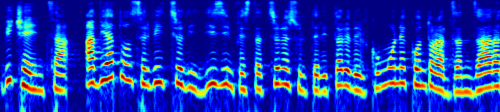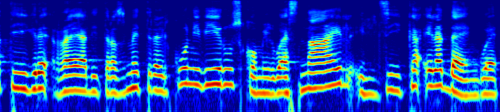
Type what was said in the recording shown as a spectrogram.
Vicenza ha avviato un servizio di disinfestazione sul territorio del comune contro la zanzara tigre, rea di trasmettere alcuni virus come il West Nile, il Zika e la dengue.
